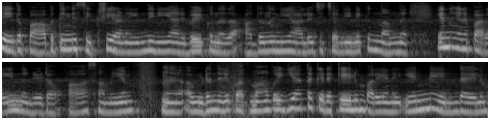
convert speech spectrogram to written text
ചെയ്ത പാപത്തിന്റെ ശിക്ഷയാണ് ഇന്ന് നീ അനുഭവിക്കുന്നത്. അതൊന്ന് നീ ആലോചിച്ചാൽ നിനക്ക് നന്ന്. എന്നിങ്ങനെ പറയുന്നുണ്ട് കേട്ടോ. ആ സമയം ഇവിടെ തന്നെ പത്മ വയ്യാത്ത കിടക്കയിലും പറയണേ എന്നെ എന്തായാലും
